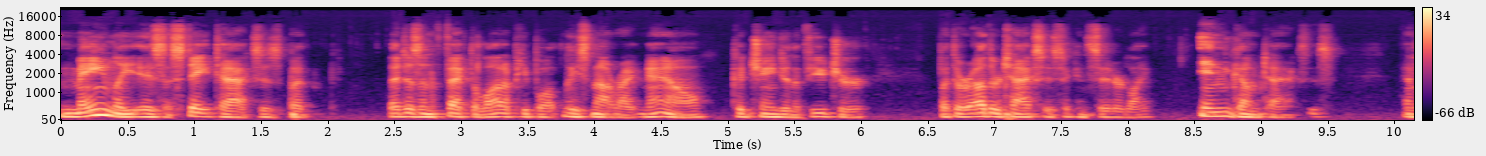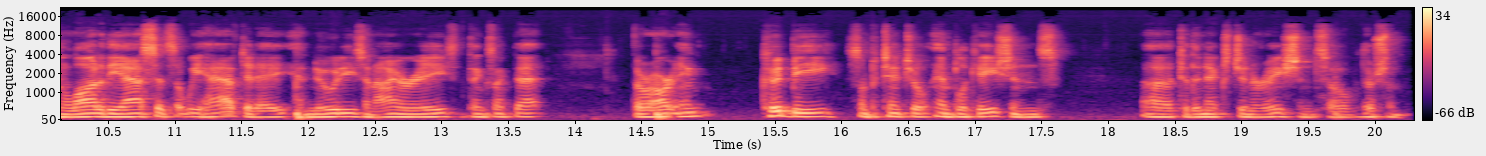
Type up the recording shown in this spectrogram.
mainly is estate taxes, but that doesn't affect a lot of people, at least not right now. Could change in the future, but there are other taxes to consider, like income taxes. And a lot of the assets that we have today, annuities and IRAs and things like that, there are in, could be some potential implications uh, to the next generation. So there's some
